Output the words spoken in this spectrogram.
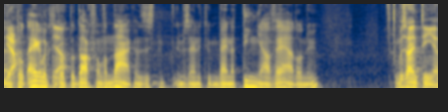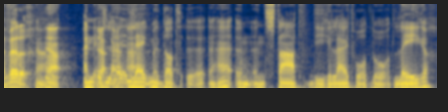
Ja, Tot eigenlijk tot ja. op de dag van vandaag. En Dus we zijn natuurlijk bijna tien jaar verder nu. We zijn tien jaar verder. Ja. Ja. En het li- lijkt me dat hè, een, een staat die geleid wordt door het leger,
